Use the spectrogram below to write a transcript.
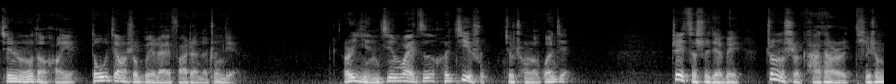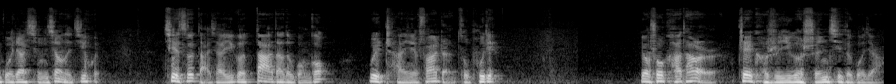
金融等行业都将是未来发展的重点，而引进外资和技术就成了关键。这次世界杯正是卡塔尔提升国家形象的机会，借此打下一个大大的广告，为产业发展做铺垫。要说卡塔尔，这可是一个神奇的国家，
